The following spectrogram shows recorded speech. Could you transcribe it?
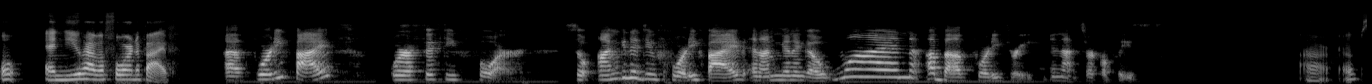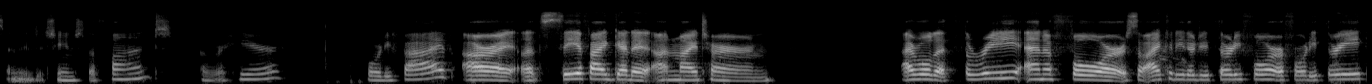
Oh, and you have a four and a five. A 45 or a 54. So I'm going to do 45 and I'm going to go one above 43 in that circle, please. All right, oops, I need to change the font over here. 45. All right, let's see if I get it on my turn. I rolled a three and a four, so I could either do 34 or 43.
